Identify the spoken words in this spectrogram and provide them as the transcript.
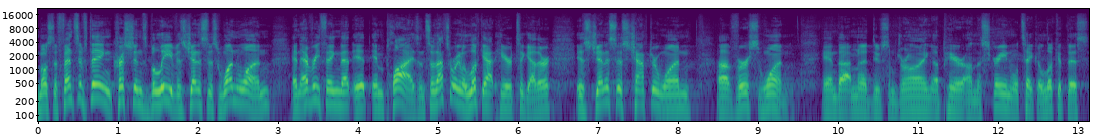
The most offensive thing Christians believe is Genesis 1 1 and everything that it implies. And so that's what we're going to look at here together is Genesis chapter 1, uh, verse 1. And uh, I'm going to do some drawing up here on the screen. We'll take a look at this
